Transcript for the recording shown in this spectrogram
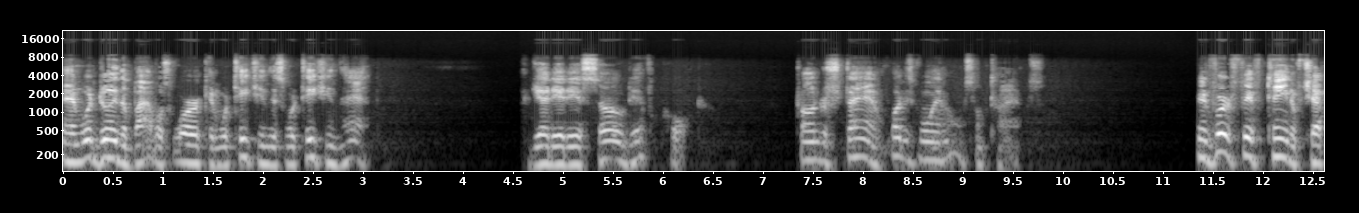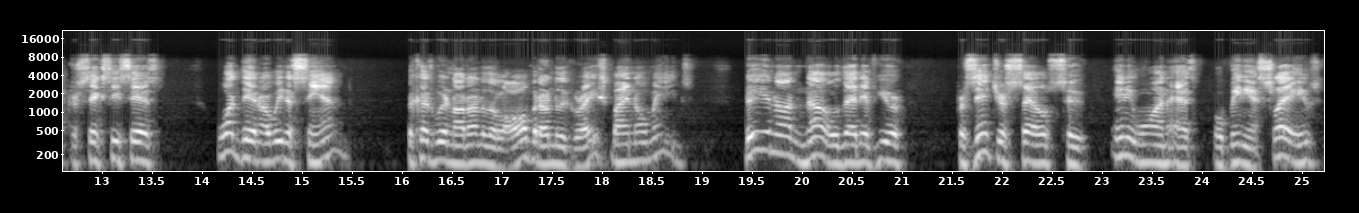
and we're doing the Bible's work and we're teaching this, we're teaching that. Yet it is so difficult to understand what is going on sometimes. In verse 15 of chapter 6, he says, What then are we to sin? Because we're not under the law, but under the grace? By no means. Do you not know that if you present yourselves to anyone as obedient slaves,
